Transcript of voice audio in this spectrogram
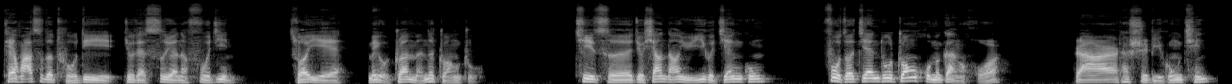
天华寺的土地就在寺院的附近。所以没有专门的庄主，弃此就相当于一个监工，负责监督庄户们干活。然而他事必躬亲，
